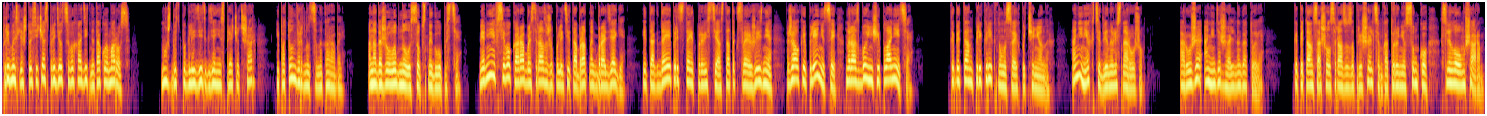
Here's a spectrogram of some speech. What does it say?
при мысли, что сейчас придется выходить на такой мороз. Может быть, поглядеть, где они спрячут шар, и потом вернуться на корабль. Она даже улыбнулась собственной глупости. Вернее всего, корабль сразу же полетит обратно к бродяге, и тогда ей предстоит провести остаток своей жизни жалкой пленницей на разбойничьей планете. Капитан прикрикнул на своих подчиненных. Они нехотя двинулись наружу. Оружие они держали наготове — Капитан сошел сразу за пришельцем, который нес сумку с лиловым шаром.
